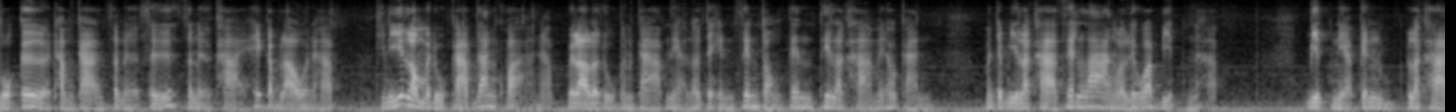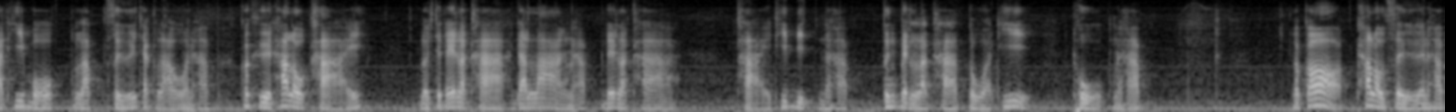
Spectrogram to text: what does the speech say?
บรกเกอร์ทำการเสนอซื้อเสนอขายให้กับเรานะครับ ทีนี้เรามาดูกราฟด้านขวานะครับ เวลาเราดูบนกราฟเนี่ย เราจะเห็นเส้นสองเส้นที่ราคาไม่เท่ากัน มันจะมีราคาเส้นล่างเราเรียกว่าบิดนะครับ บิดเนี่ยเป็นราคาที่โบกรับซื้อจากเรานะครับ ก็คือถ้าเราขาย เราจะได้ราคาด้านล่างนะครับ ได้ราคาขายที่บิดนะครับ ซึ่งเป็นราคาตัวที่ถูกนะครับ แล้วก็ถ้าเราซื้อนะครับ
